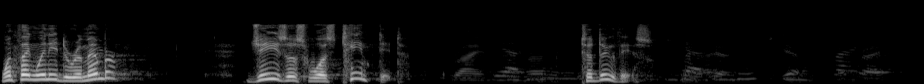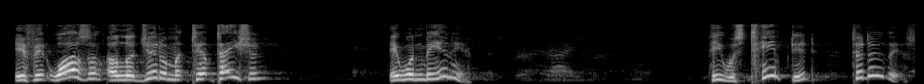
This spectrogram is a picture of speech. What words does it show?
One thing we need to remember Jesus was tempted to do this. If it wasn't a legitimate temptation, it wouldn't be in here. He was tempted to do this.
